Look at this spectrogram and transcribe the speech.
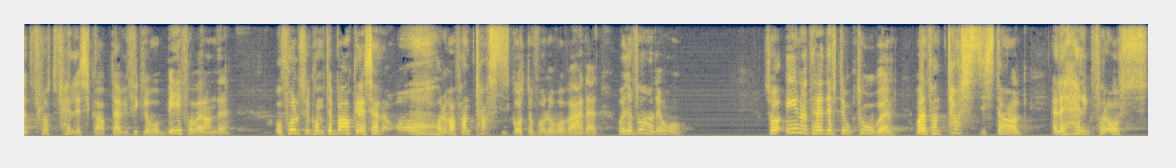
et flott fellesskap der vi fikk lov å be for hverandre. Og folk som kom tilbake, de sa at det var fantastisk godt å få lov å være der. Og det var det òg. Så 31. oktober var en fantastisk dag eller helg for oss.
